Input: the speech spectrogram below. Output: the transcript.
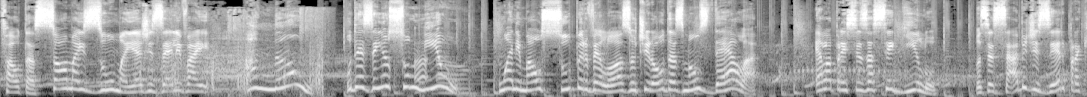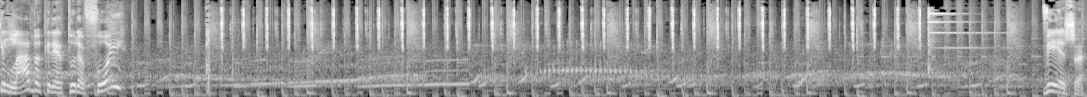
Falta só mais uma e a Gisele vai. Ah, não! O desenho sumiu! Um animal super veloz o tirou das mãos dela. Ela precisa segui-lo. Você sabe dizer para que lado a criatura foi? Veja,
